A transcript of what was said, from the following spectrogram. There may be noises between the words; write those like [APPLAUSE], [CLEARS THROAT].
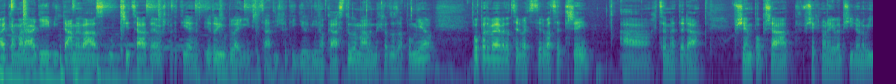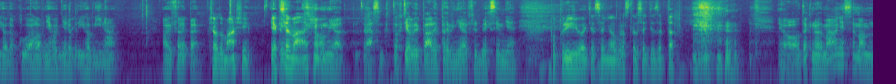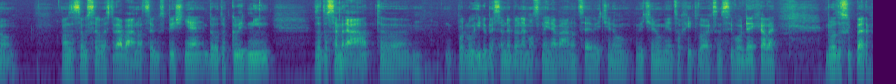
přátelé, kamarádi, vítáme vás u 34. je to jubilejní 34. díl Vínokastu, málem bych na to zapomněl. Poprvé v roce 2023 a chceme teda všem popřát všechno nejlepší do nového roku a hlavně hodně dobrýho vína. Ahoj Filipe. Čau Tomáši. Jak Jaký... se máš? No, já, já jsem to chtěl vypálit první a předběh si mě. Po první životě jsem měl prostor se tě zeptat. [LAUGHS] jo, tak normálně se mám, no. No, zase u Silvestra Vánoce úspěšně, bylo to klidný, za to jsem rád. Eh, po dlouhé době jsem nebyl nemocný na Vánoce, většinou, většinou mě něco chytlo, jak jsem si oddech, ale bylo to super.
